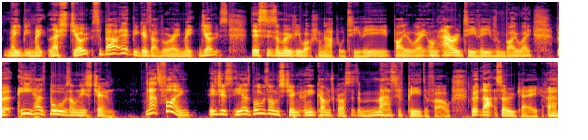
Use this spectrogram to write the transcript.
maybe make less jokes about it because I've already made jokes. This is a movie watched on Apple TV, by the way, on Arrow TV, even by the way. But he has balls on his chin. That's fine. He just he has balls on his chin and he comes across as a massive paedophile, but that's okay um,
